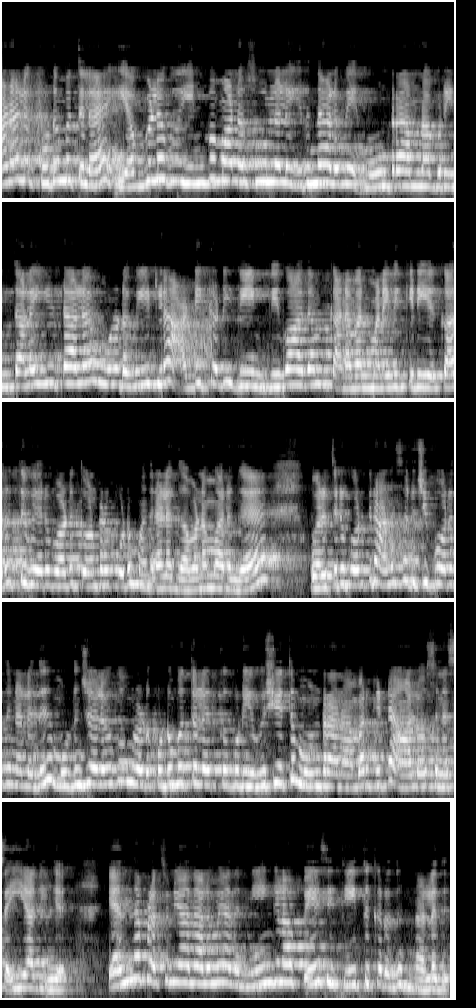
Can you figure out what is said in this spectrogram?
ஆனால் குடும்பத்தில் எவ்வளவு இன்பமான சூழ்நிலை இருந்தாலுமே மூன்றாம் நபரின் தலையீட்டால் உங்களோட வீட்டில் அடிக்கடி வீண் விவாதம் கணவன் மனைவிக்கிடையே கருத்து வேறுபாடு தோன்றக்கூடும். அதனால் கவனமாக இருங்க. ஒருத்தருக்கு ஒருத்தர் அனுசரித்து போகிறது நல்லது. முடிஞ்ச அளவுக்கு உங்களோட குடும்பத்தில் இருக்கக்கூடிய விஷயத்த மூன்றாம் நபர்கிட்ட ஆலோசனை செய்யாதீங்க. எந்த பிரச்சனையாக இருந்தாலுமே அதை நீங்களாக பேசி தீர்த்துக்கிறது நல்லது.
